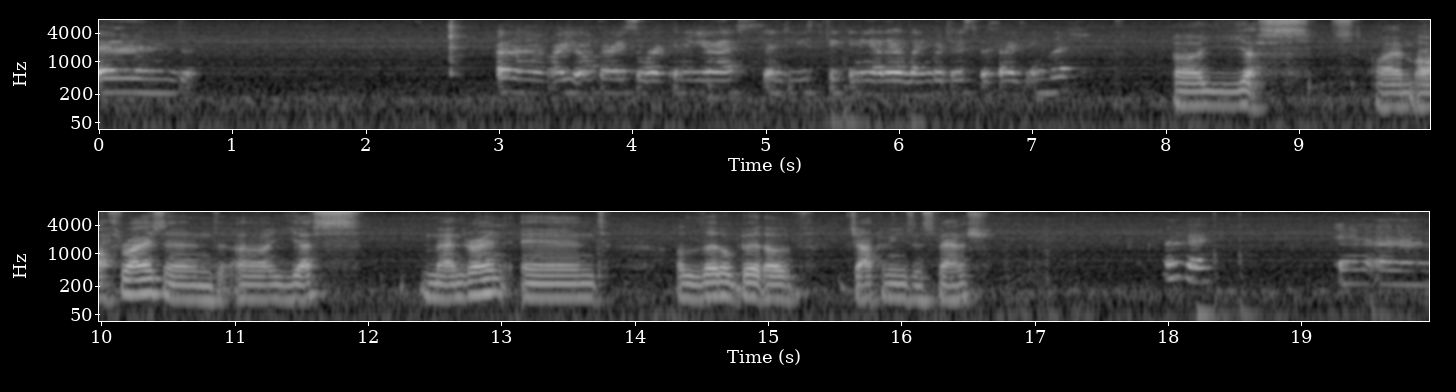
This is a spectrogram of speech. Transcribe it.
and um, are you authorized to work in the U.S. and do you speak any other languages besides English? Uh, yes, I'm authorized, and uh, yes, Mandarin, and a little bit of Japanese and Spanish. Okay. And um,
